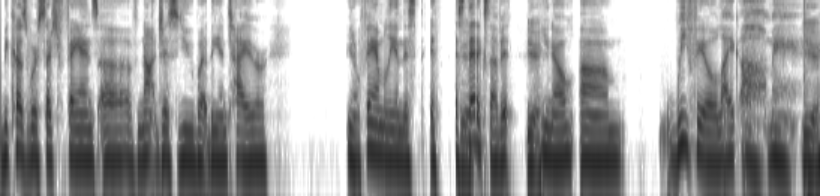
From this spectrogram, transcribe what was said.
because we're such fans of not just you, but the entire you know, family and this aesthetics of it, Yeah. you know, um, we feel like, oh man, Yeah.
